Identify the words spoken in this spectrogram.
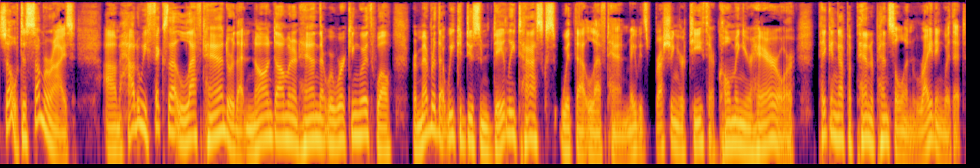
So to summarize, um, how do we fix that left hand or that non-dominant hand that we're working with? Well, remember that we could do some daily tasks with that left hand. Maybe it's brushing your teeth or combing your hair or picking up a pen or pencil and writing with it.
